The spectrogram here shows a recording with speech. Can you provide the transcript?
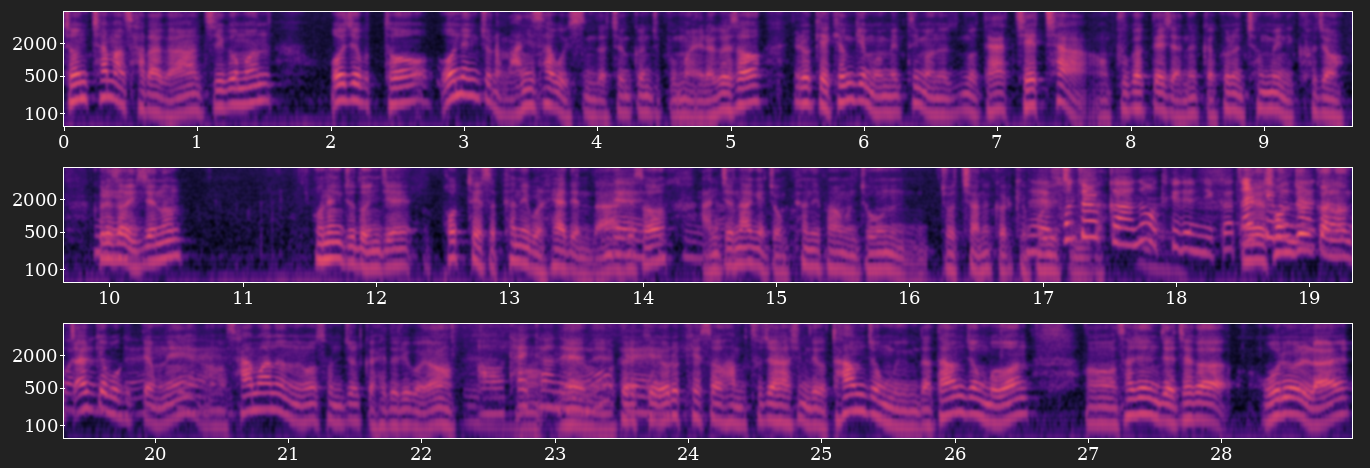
전차만 사다가 지금은 어제부터 은행주를 많이 사고 있습니다. 정권주뿐만 아니라. 그래서 이렇게 경기 모멘텀이 어느 정도 다 재차 어, 부각되지 않을까 그런 측면이 크죠. 그래서 네. 이제는 은행주도 이제 포트에서 편입을 해야 된다. 네, 그래서 좋습니다. 안전하게 좀 편입하면 좋은 좋지 않을까 그렇게 네, 보여집니다. 손절가는 어떻게 됩니까? 짧게 네, 손절가는 짧게 보기 하셨는데. 때문에 네. 어, 4만 원으로 손절가 해드리고요. 아, 타이트하네요. 어, 네네. 그렇게 네. 이렇게 해서 한번 투자하시면 되고 다음 종목입니다. 다음 종목은 어, 사실 이제 제가 월요일 날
